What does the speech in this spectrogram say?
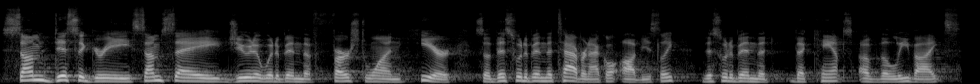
some disagree. Some say Judah would have been the first one here. So this would have been the tabernacle, obviously. This would have been the, the camps of the Levites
